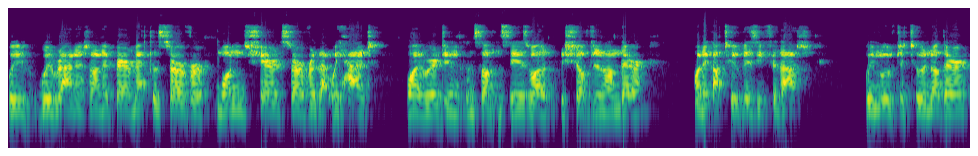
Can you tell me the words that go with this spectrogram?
We we ran it on a bare metal server, one shared server that we had while we were doing consultancy as well. We shoved it on there. When it got too busy for that, we moved it to another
